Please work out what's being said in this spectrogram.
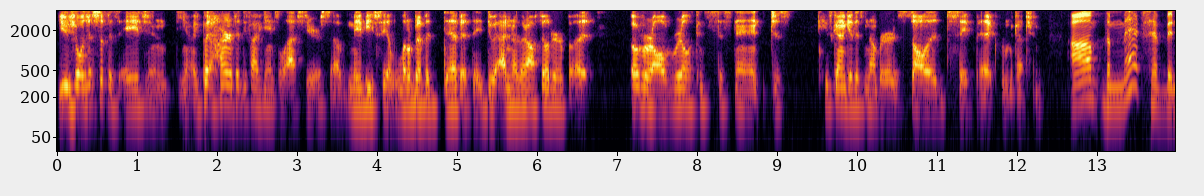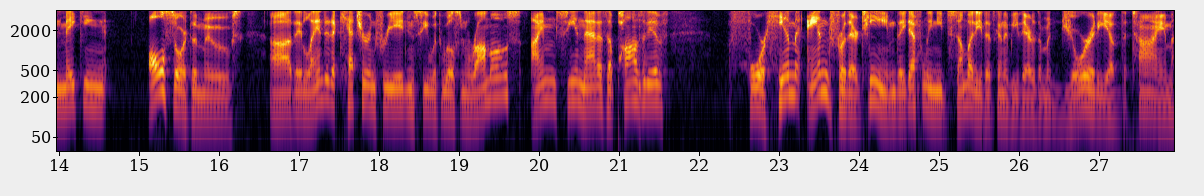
usual, just with his age. And you know, he played 155 games last year, so maybe you see a little bit of a dip if they do add another outfielder. But overall, real consistent. Just he's going to get his numbers. Solid, safe pick for McCutchen. Um, the Mets have been making all sorts of moves. Uh, they landed a catcher in free agency with Wilson Ramos. I'm seeing that as a positive for him and for their team. They definitely need somebody that's going to be there the majority of the time.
